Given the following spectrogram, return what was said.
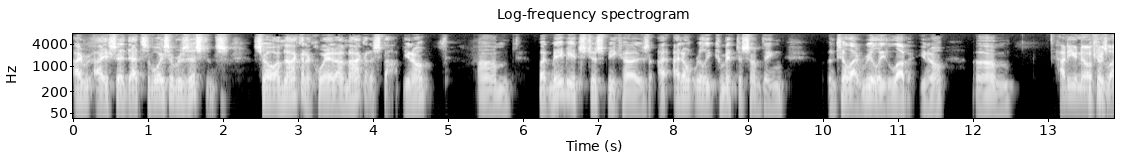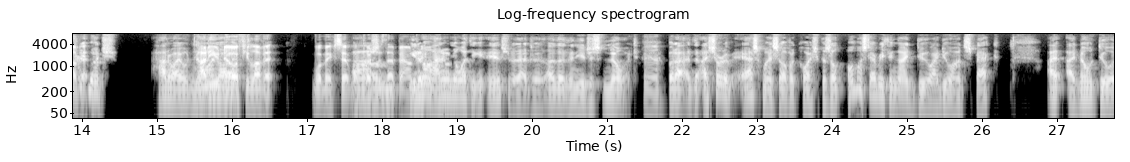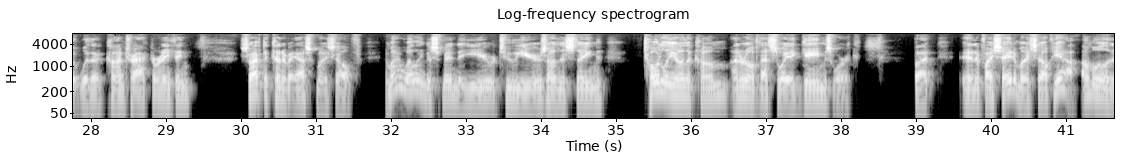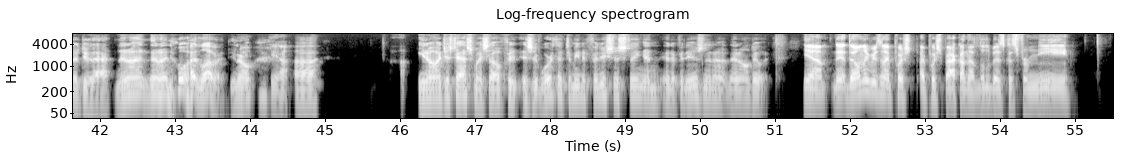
I, I said that's the voice of resistance. So I'm not going to quit. I'm not going to stop. You know, um, but maybe it's just because I, I, don't really commit to something until I really love it. You know. Um, how do you know if you love it? Much, how do I know? How do you know it? if you love it? What makes it? What pushes um, that boundary? You know, I don't know what the answer to that is, other than you just know it. Yeah. But I, I sort of ask myself a question because almost everything I do, I do on spec. I, I don't do it with a contract or anything. So I have to kind of ask myself, am I willing to spend a year or two years on this thing totally on the come? I don't know if that's the way games work, but and if I say to myself, yeah, I'm willing to do that, then I then I know I love it, you know? Yeah. Uh, you know, I just ask myself, is it worth it to me to finish this thing? And, and if it is, then, I, then I'll do it. Yeah. The, the only reason I pushed, I pushed back on that a little bit is because for me,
